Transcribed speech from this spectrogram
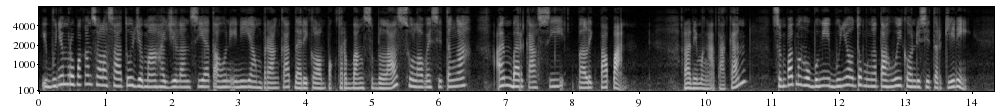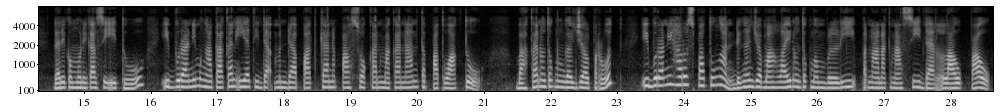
ibunya merupakan salah satu jemaah haji lansia tahun ini yang berangkat dari kelompok terbang 11 Sulawesi Tengah, Embarkasi, Balikpapan. Rani mengatakan sempat menghubungi ibunya untuk mengetahui kondisi terkini. Dari komunikasi itu, Ibu Rani mengatakan ia tidak mendapatkan pasokan makanan tepat waktu. Bahkan untuk mengganjal perut, Ibu Rani harus patungan dengan jamaah lain untuk membeli penanak nasi dan lauk pauk.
